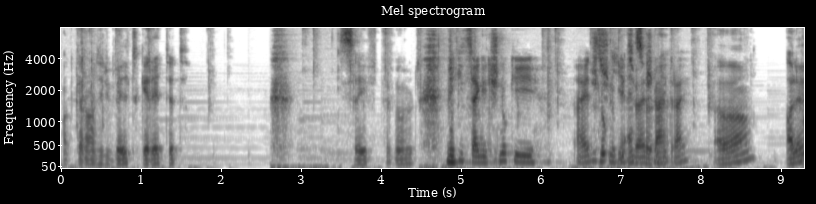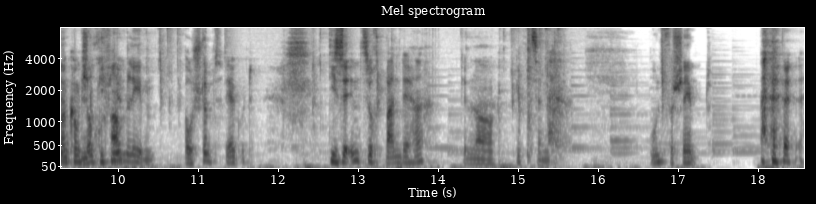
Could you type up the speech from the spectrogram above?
hat gerade die Welt gerettet. Saved the world. Wie geht's eigentlich Schnucki 1, Schnucki Schnucki 2, 1, 2, Schnucki 3? 3? Äh, alle Wann kommt noch Schnucki vier? am Leben. Oh, stimmt. Sehr gut. Diese Inzuchtbande, ha? Genau. Gibt's ja nicht. Unverschämt.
